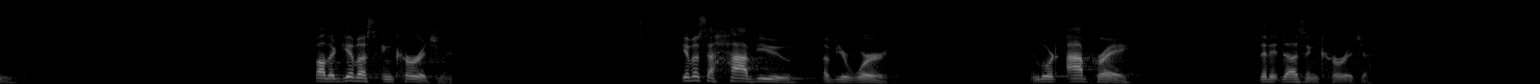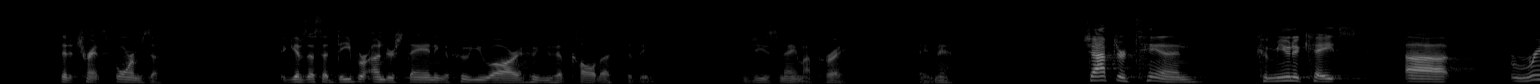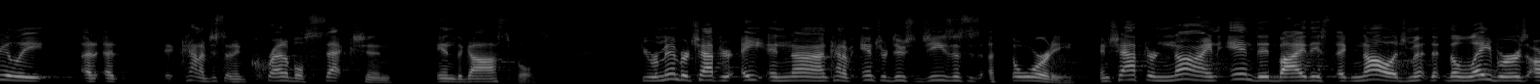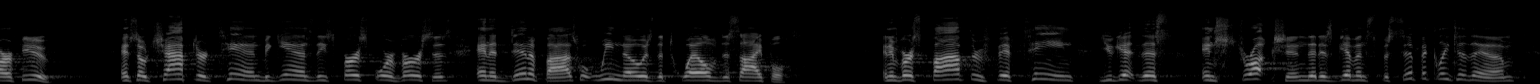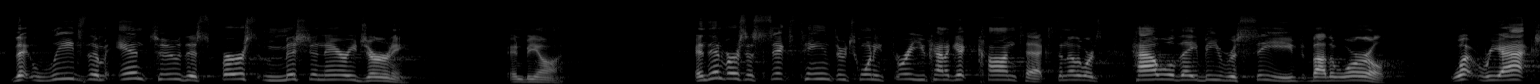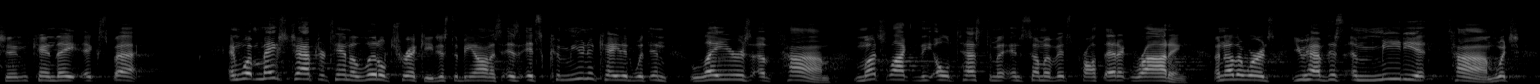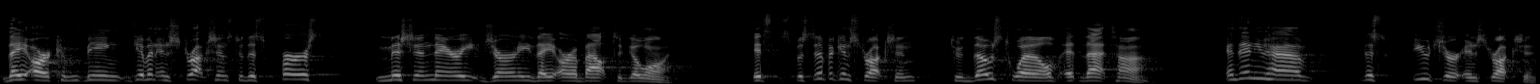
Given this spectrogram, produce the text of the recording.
Father, give us encouragement. Give us a high view of your word. And Lord, I pray that it does encourage us, that it transforms us. It gives us a deeper understanding of who you are and who you have called us to be. In Jesus' name I pray. Amen. Chapter 10 communicates uh, really a, a, kind of just an incredible section in the Gospels. If you remember, chapter 8 and 9 kind of introduced Jesus' authority. And chapter 9 ended by this acknowledgement that the laborers are few. And so, chapter 10 begins these first four verses and identifies what we know as the 12 disciples. And in verse 5 through 15, you get this instruction that is given specifically to them that leads them into this first missionary journey and beyond. And then verses 16 through 23, you kind of get context. In other words, how will they be received by the world? What reaction can they expect? And what makes chapter 10 a little tricky, just to be honest, is it's communicated within layers of time, much like the Old Testament in some of its prophetic writing. In other words, you have this immediate time, which they are com- being given instructions to this first missionary journey they are about to go on. It's specific instruction to those 12 at that time. And then you have this future instruction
